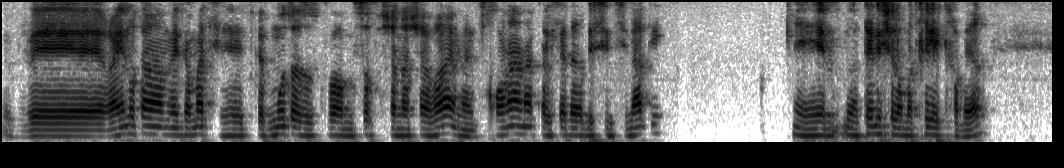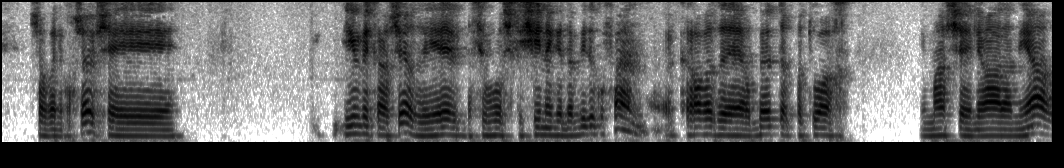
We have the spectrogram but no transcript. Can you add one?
וראינו את המגמת ההתקדמות הזאת כבר מסוף השנה שעברה, עם הניצחון הענק על פדר בסינסינטי. הטניס שלו מתחיל להתחבר. עכשיו, אני חושב שאם וכאשר זה יהיה בסיבוב השלישי נגד דוד הגופן, הקרב הזה הרבה יותר פתוח ממה שנראה על הנייר,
